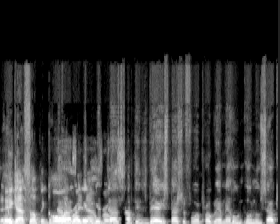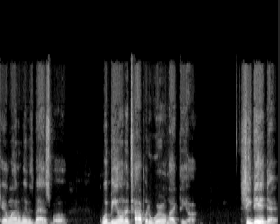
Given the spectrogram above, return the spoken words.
They got something going Dawn right Staley now, has bro. done something very special for a program that who who knew South Carolina women's basketball would be on the top of the world like they are. She did that.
